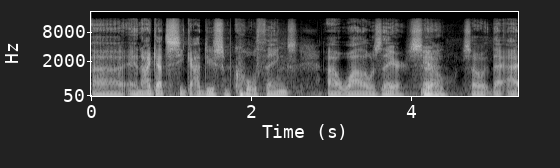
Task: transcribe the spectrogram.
uh, and I got to see God do some cool things uh, while I was there. So Yeah. So that I,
